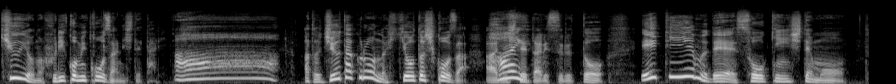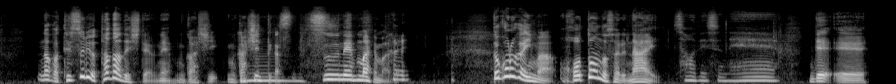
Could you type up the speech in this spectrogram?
給与の振込口座にしてたり。ああと住宅ローンの引き落とし口座にしてたりすると、はい、ATM で送金しても、なんか手数料タダでしたよね、昔。昔ってか、うん数年前まで。はいところが今、ほとんどそれない。そうですね。で、えー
